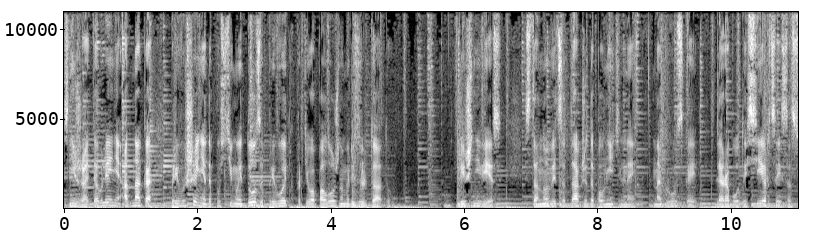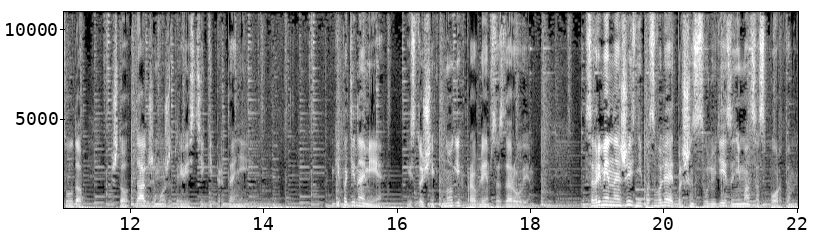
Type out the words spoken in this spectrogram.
снижать давление, однако превышение допустимой дозы приводит к противоположному результату. Лишний вес становится также дополнительной нагрузкой для работы сердца и сосудов, что также может привести к гипертонии. Гиподинамия – источник многих проблем со здоровьем. Современная жизнь не позволяет большинству людей заниматься спортом.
